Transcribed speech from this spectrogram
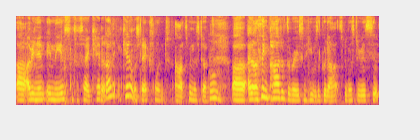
uh, I mean, in, in, the instance of, say, Kennett, I think Kennett was an excellent arts minister. Mm. Uh, and I think part of the reason he was a good arts minister is that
